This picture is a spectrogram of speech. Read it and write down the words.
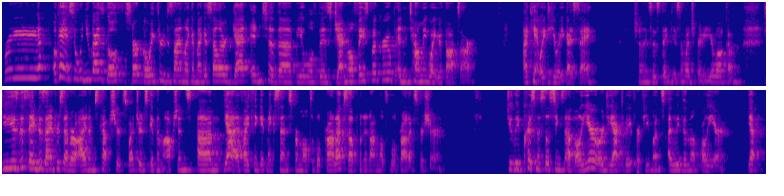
Bree. Okay, so when you guys go start going through Design Like a Mega Seller, get into the Be a Wolf Biz general Facebook group and tell me what your thoughts are. I can't wait to hear what you guys say. Charlene says, thank you so much, Brittany. You're welcome. Do you use the same design for several items, cup, shirts, sweatshirts, give them options? Um, yeah, if I think it makes sense for multiple products, I'll put it on multiple products for sure. Do you leave Christmas listings up all year or deactivate for a few months? I leave them up all year. Yep.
